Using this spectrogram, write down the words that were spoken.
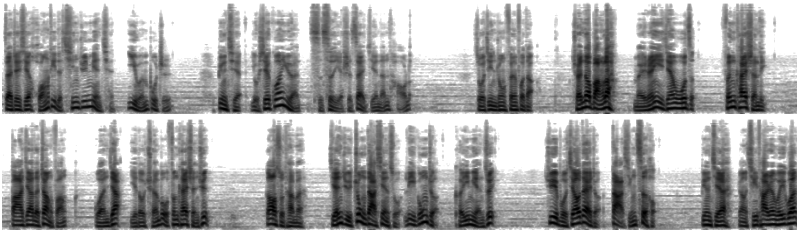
在这些皇帝的亲军面前一文不值，并且有些官员此次也是在劫难逃了。左近中吩咐道。全都绑了，每人一间屋子，分开审理。八家的账房管家也都全部分开审讯。告诉他们，检举重大线索立功者可以免罪，拒不交代者大刑伺候，并且让其他人围观。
